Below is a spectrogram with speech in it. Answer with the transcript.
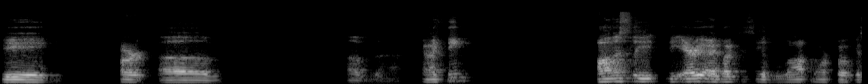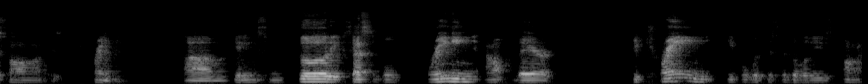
big part of of that. And I think honestly, the area I'd like to see a lot more focus on is training. Um, getting some good accessible training out there to train people with disabilities on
